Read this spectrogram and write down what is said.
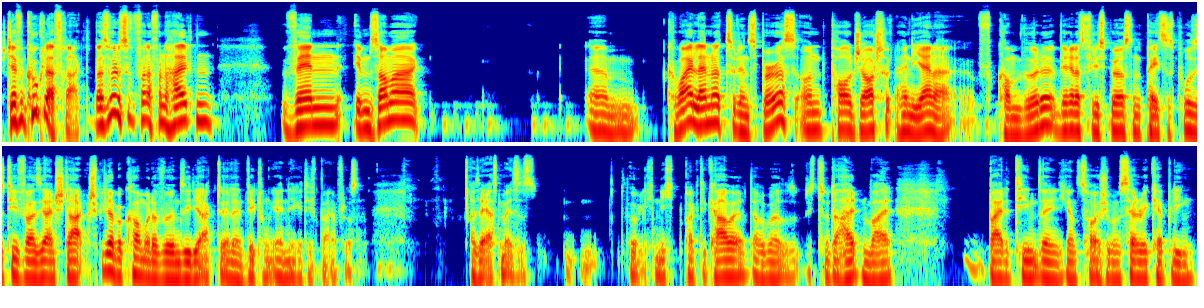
Steffen Kugler fragt, was würdest du davon halten, wenn im Sommer ähm, Kawhi Leonard zu den Spurs und Paul George nach Indiana kommen würde, wäre das für die Spurs und Pacers positiv, weil sie einen starken Spieler bekommen oder würden sie die aktuelle Entwicklung eher negativ beeinflussen? Also erstmal ist es wirklich nicht praktikabel, darüber sich zu unterhalten, weil beide Teams, wenn ich nicht ganz täusche, über dem Salary Cap liegen,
